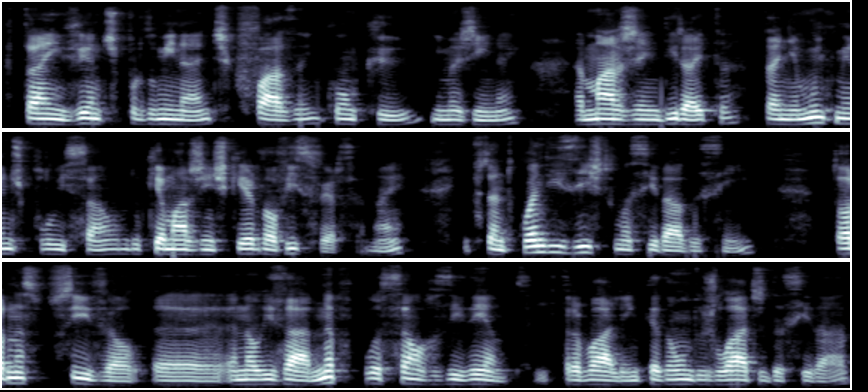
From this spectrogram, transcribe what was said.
que tem ventos predominantes que fazem com que, imaginem, a margem direita tenha muito menos poluição do que a margem esquerda ou vice-versa, não é? E, portanto, quando existe uma cidade assim, torna-se possível uh, analisar na população residente e que trabalha em cada um dos lados da cidade,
